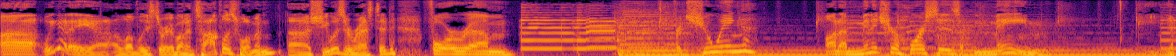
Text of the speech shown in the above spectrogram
Uh, we got a, uh, a lovely story about a topless woman. Uh, she was arrested for um, for chewing on a miniature horse's mane. Yep.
